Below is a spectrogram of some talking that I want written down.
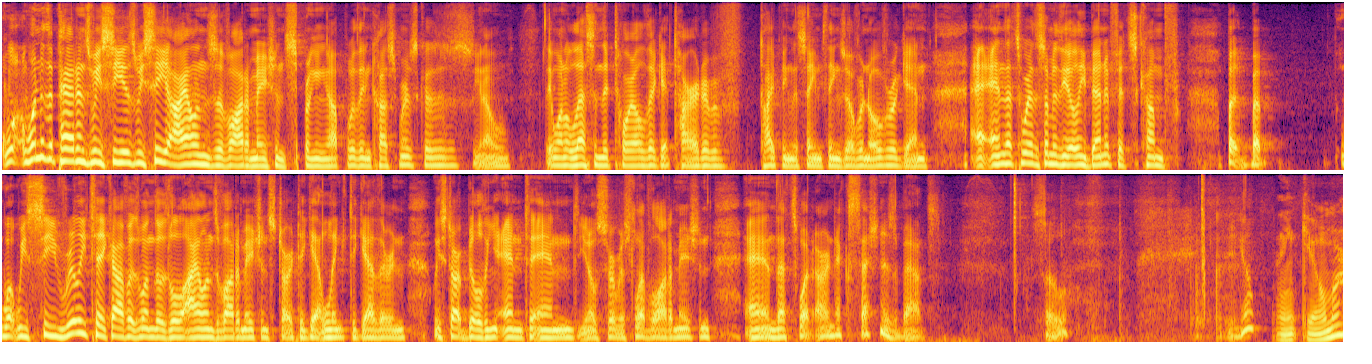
one of the patterns we see is we see islands of automation springing up within customers because you know they want to lessen the toil. They get tired of typing the same things over and over again, and that's where some of the early benefits come. F- but but what we see really take off is when those little islands of automation start to get linked together and we start building end-to-end you know service level automation and that's what our next session is about so there you go Thank you, Omar.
